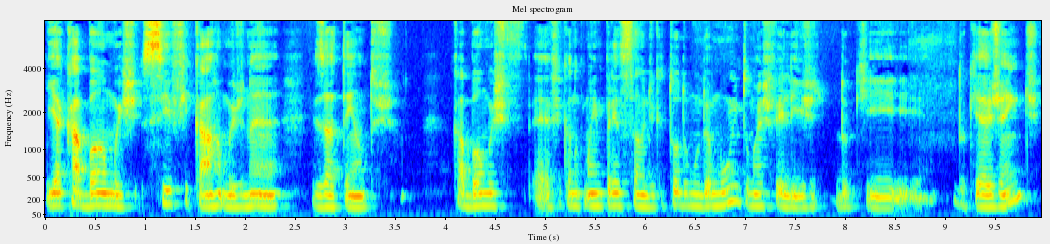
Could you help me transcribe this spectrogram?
e acabamos, se ficarmos né, desatentos, acabamos é, ficando com uma impressão de que todo mundo é muito mais feliz do que, do que a gente,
